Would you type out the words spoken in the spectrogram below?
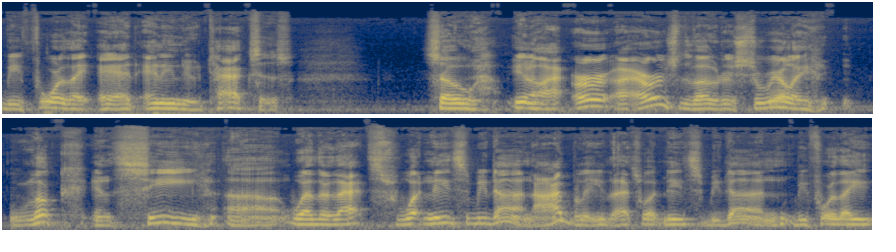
before they add any new taxes. So you know, I, ur- I urge the voters to really look and see uh, whether that's what needs to be done. I believe that's what needs to be done before they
